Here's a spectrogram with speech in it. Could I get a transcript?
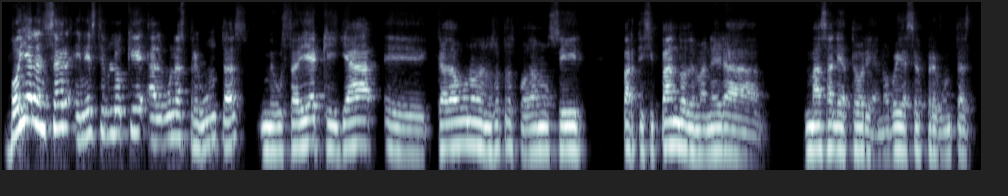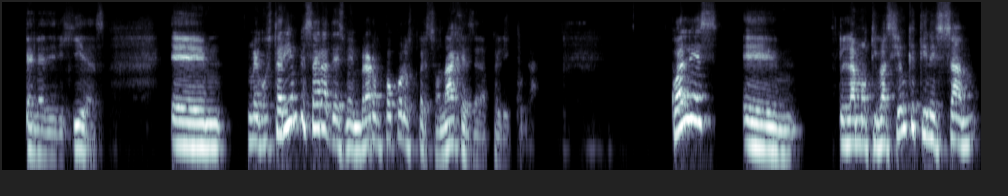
Voy a lanzar en este bloque algunas preguntas. Me gustaría que ya eh, cada uno de nosotros podamos ir participando de manera más aleatoria. No voy a hacer preguntas teledirigidas. Em, me gustaría empezar a desmembrar un poco los personajes de la película. ¿Cuál es em, la motivación que tiene Sam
